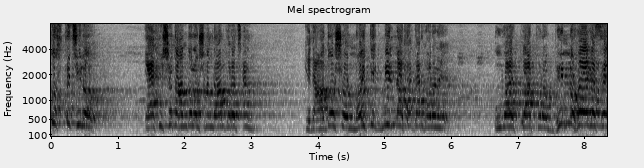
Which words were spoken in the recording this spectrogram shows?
দুস্তি ছিল। একই সাথে আন্দোলন সংগ্রাম করেছেন। কিন্তু আদর্শ নৈতিক মিল না থাকার কারণে উভয় প্ল্যাটফর্ম ভিন্ন হয়ে গেছে।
